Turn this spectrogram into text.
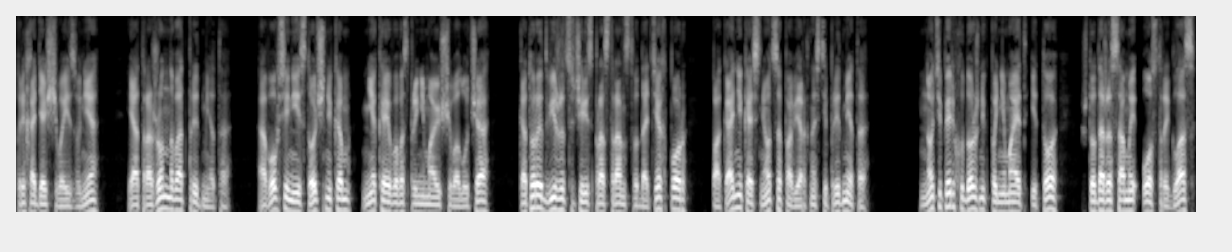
приходящего извне и отраженного от предмета, а вовсе не источником некоего воспринимающего луча, который движется через пространство до тех пор, пока не коснется поверхности предмета. Но теперь художник понимает и то, что даже самый острый глаз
